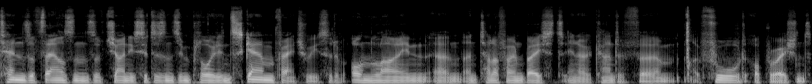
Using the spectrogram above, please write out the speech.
tens of thousands of Chinese citizens employed in scam factories, sort of online and, and telephone-based, you know, kind of um, fraud operations.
